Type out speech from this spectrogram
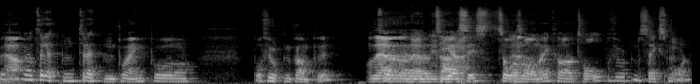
Ja. han har 13, 13 poeng på, på 14 kamper. Og det er- det er de Ti der- assist. Thomas det- Vanek har 12 på 14. 6 mål.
